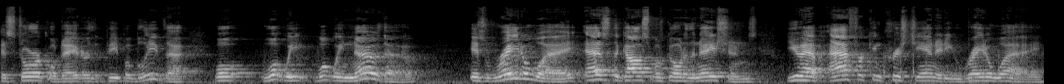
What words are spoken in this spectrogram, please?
historical data that people believe that. Well, what we, what we know, though, is right away, as the gospel is going to the nations, you have African Christianity right away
